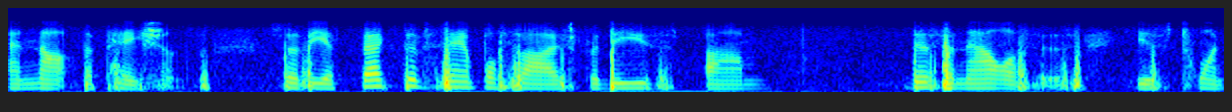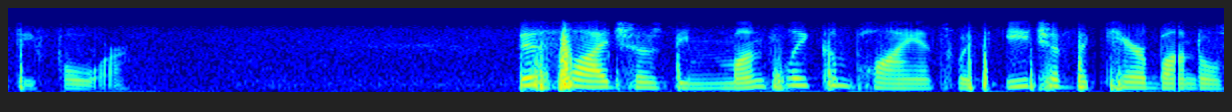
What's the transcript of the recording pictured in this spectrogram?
and not the patients. So the effective sample size for these, um, this analysis is 24. This slide shows the monthly compliance with each of the care bundles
